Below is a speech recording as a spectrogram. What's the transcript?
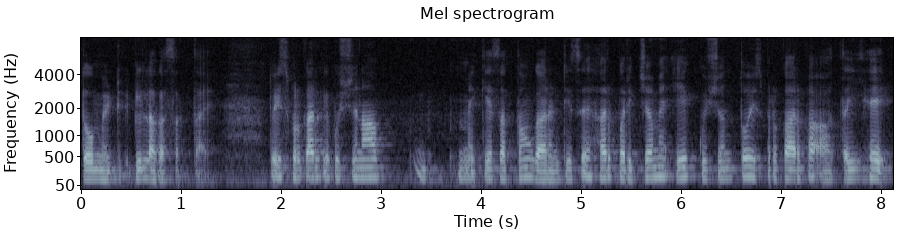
दो मिनट भी लगा सकता है। तो इस प्रकार के क्वेश्चन आप मैं कह सकता हूँ गारंटी से हर परीक्षा में एक क्वेश्चन तो इस प्रकार का आता ही है,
